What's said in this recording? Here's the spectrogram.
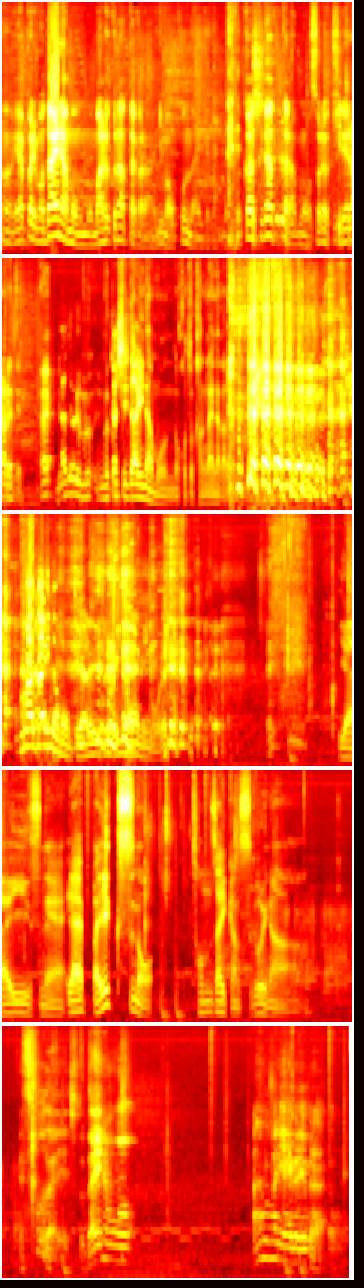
うん、うん。やっぱりもうダイナモンも丸くなったから今怒んないけど、もう昔だったらもうそれは切れられてる。え？なんで俺む昔ダイナモンのこと考えながら。今ダイナモンってやれればいいんじゃないの今俺。いやいいですね。いややっぱ X の存在感すごいな。そうだね、ちょっとダイナモ、あんまりやぐらよくなかったもんね。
